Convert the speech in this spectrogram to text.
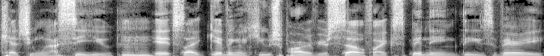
catch you when I see you. Mm-hmm. It's like giving a huge part of yourself, like spending these very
